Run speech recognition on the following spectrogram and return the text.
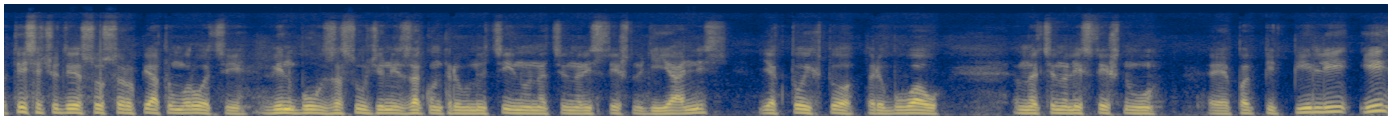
1945 році він був засуджений за контрреволюційну націоналістичну діяльність, як той, хто перебував в націоналістичному е, підпіллі, і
